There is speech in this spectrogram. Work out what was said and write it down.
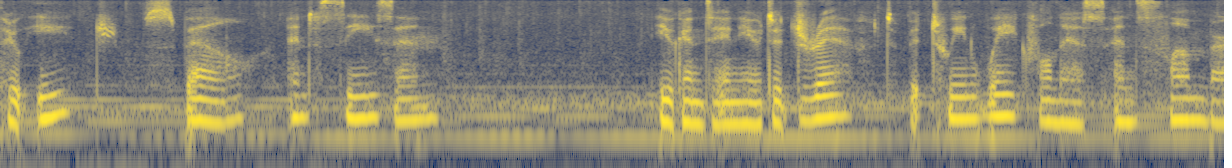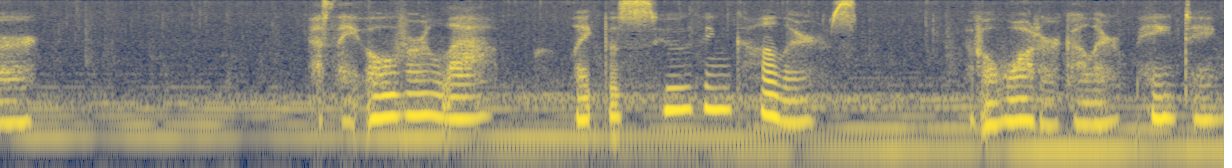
through each spell and season. You continue to drift between wakefulness and slumber as they overlap like the soothing colors of a watercolor painting.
